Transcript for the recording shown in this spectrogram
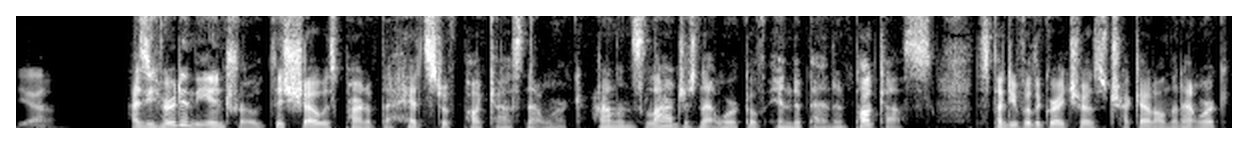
yeah. As you heard in the intro, this show is part of the HeadStuff Podcast Network, Ireland's largest network of independent podcasts. There's plenty of other great shows to check out on the network.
